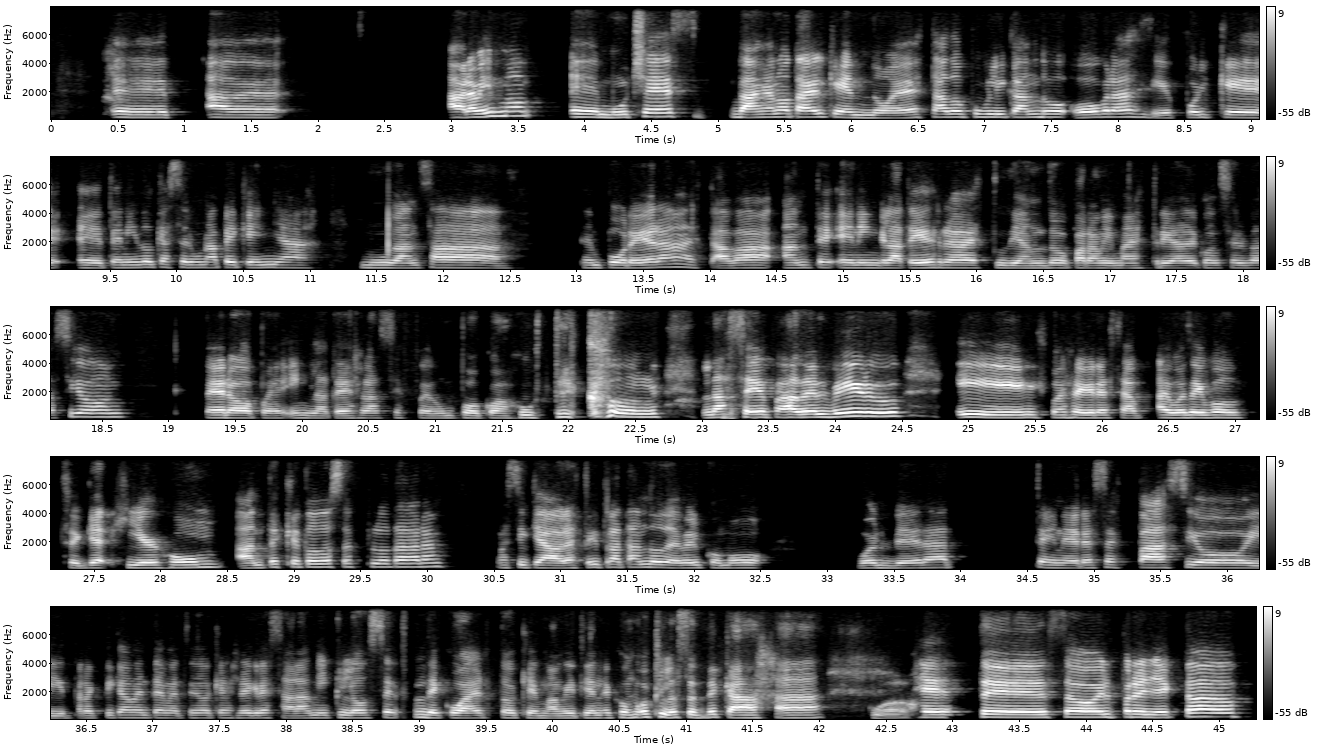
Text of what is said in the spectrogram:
Eh, ahora mismo eh, muchos van a notar que no he estado publicando obras y es porque he tenido que hacer una pequeña mudanza temporera. Estaba antes en Inglaterra estudiando para mi maestría de conservación pero pues Inglaterra se fue un poco a ajustes con la cepa del virus y pues regresé. I was able to get here home antes que todo se explotara, así que ahora estoy tratando de ver cómo volver a tener ese espacio y prácticamente me tengo que regresar a mi closet de cuarto que mami tiene como closet de caja. Wow. Este, so el proyecto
